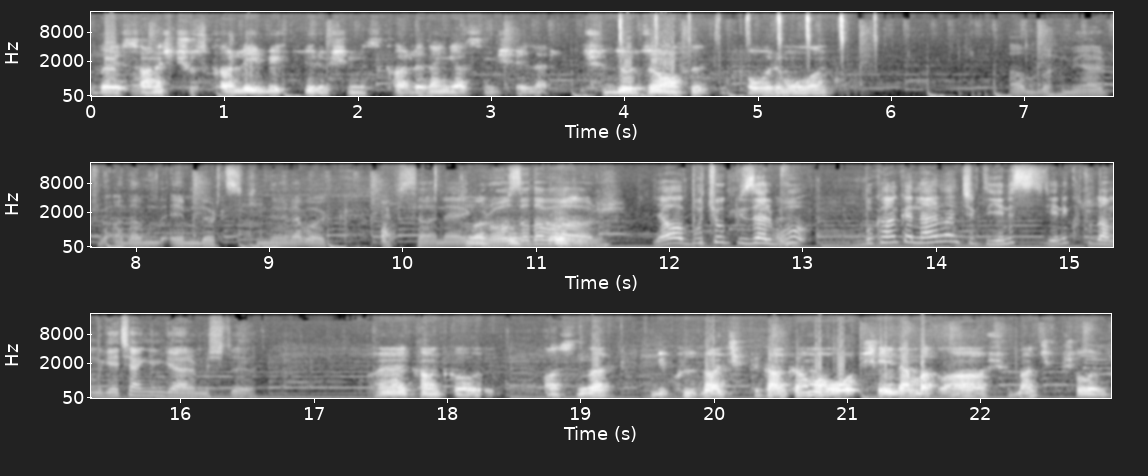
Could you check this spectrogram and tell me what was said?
Bu da efsane. Şu Scarlet'i bekliyorum şimdi. Scarlet'den gelsin bir şeyler. Şu 416 favorim olan. Allah'ım yarabbim adamın M4 skinlerine bak. Efsane. Bak, Groza da var. Ya bu çok güzel. Bu bu kanka nereden çıktı? Yeni yeni kutudan mı? Geçen gün gelmişti. Aynen kanka o. Aslında bir kutudan çıktı kanka ama o şeyden bak aa şuradan çıkmış olabilir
